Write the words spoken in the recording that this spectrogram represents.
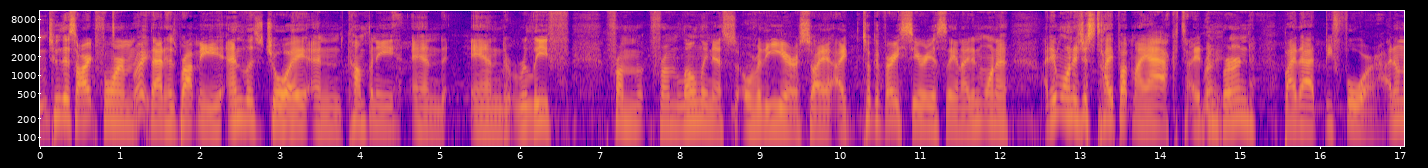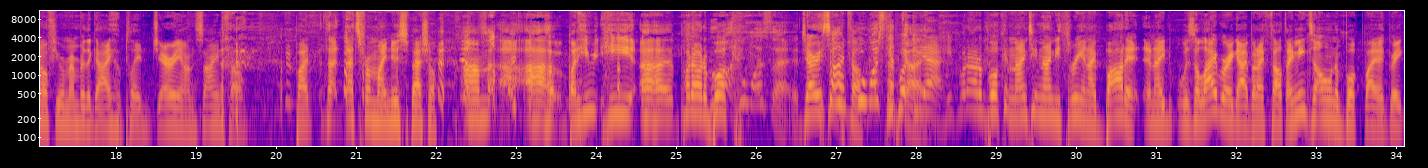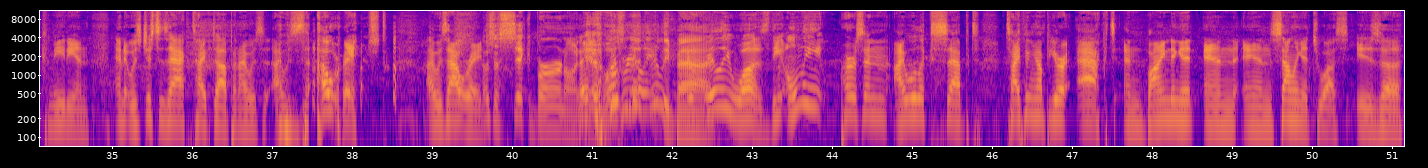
to this art form Right. that has brought me endless joy and company and and relief from from loneliness over the years. So I, I took it very seriously, and I didn't want to. I didn't want to just type up my act. I had been burned by that before. I don't know if you remember the guy who played Jerry on Seinfeld, but that, that's from my new special. Um, uh, uh, but he he uh, put out a book. Who was that? Jerry Seinfeld. who was that put- guy? Yeah, he put out a book in 1993, and I bought it. And I was a library guy, but I felt I need to own a book by a great comedian, and it was just his act typed up, and I was I was outraged. I was outraged. That was a sick burn on you. It Wasn't really, really bad? It really was. The only person I will accept typing up your act and binding it and and selling it to us is uh,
